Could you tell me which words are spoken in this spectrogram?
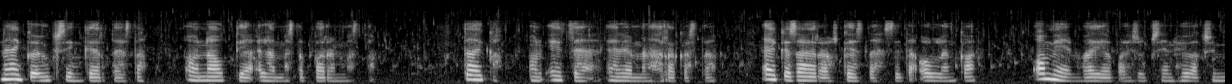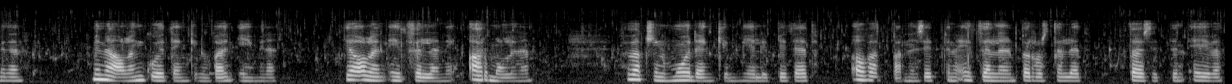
Näinkö yksinkertaista on nauttia elämästä paremmasta. Taika on itse enemmän rakastaa, eikä sairaus kestä sitä ollenkaan. Omien vajavaisuuksien hyväksyminen. Minä olen kuitenkin vain ihminen ja olen itselleni armollinen. Hyväksyn muidenkin mielipiteet, ovatpa ne sitten itselleen perustelleet tai sitten eivät.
